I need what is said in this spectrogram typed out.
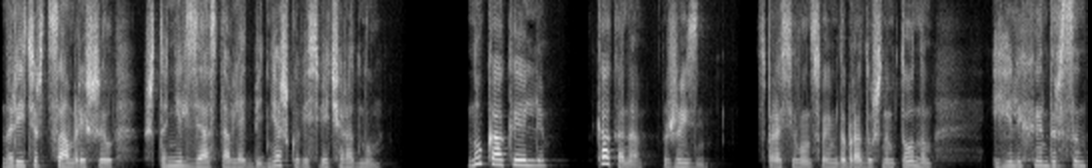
Но Ричард сам решил, что нельзя оставлять бедняжку весь вечер одну. «Ну как, Элли? Как она, жизнь?» — спросил он своим добродушным тоном, и Элли Хендерсон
